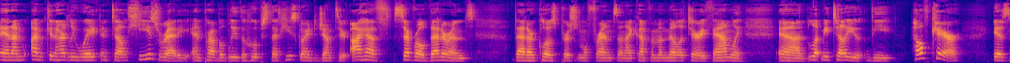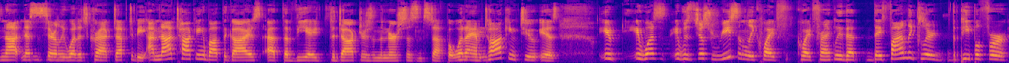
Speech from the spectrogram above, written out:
and I'm I can hardly wait until he's ready and probably the hoops that he's going to jump through. I have several veterans that are close personal friends, and I come from a military family. And let me tell you, the health care is not necessarily mm-hmm. what it's cracked up to be. I'm not talking about the guys at the VA, the doctors and the nurses and stuff, but what I am mm-hmm. talking to is it it was it was just recently quite quite frankly that they finally cleared the people for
